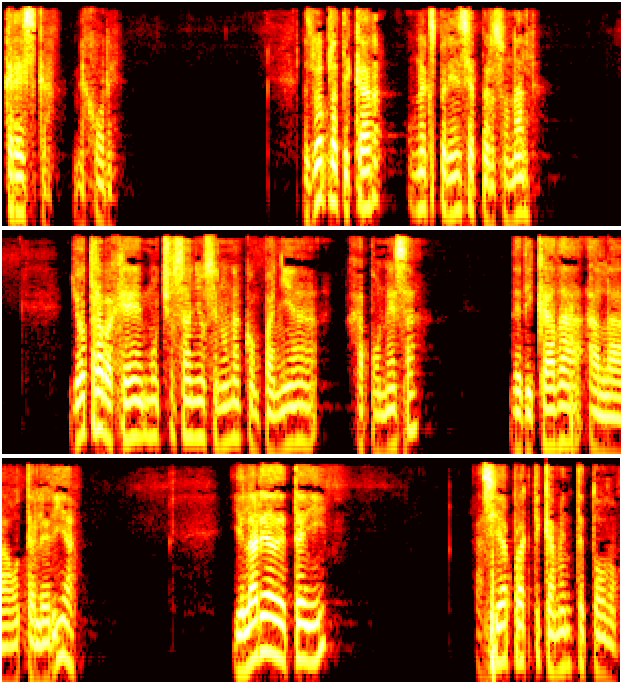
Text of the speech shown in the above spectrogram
crezca, mejore. Les voy a platicar una experiencia personal. Yo trabajé muchos años en una compañía japonesa dedicada a la hotelería. Y el área de TI hacía prácticamente todo.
